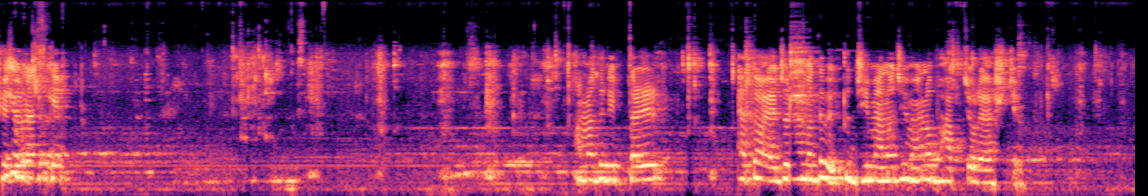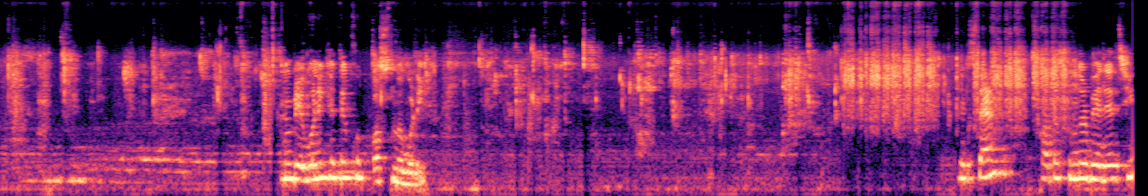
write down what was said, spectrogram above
সেজন্য আজকে আমাদের ইফতারের এত আয়োজনের মধ্যে একটু ঝিমানো ঝিমানো ভাব চলে আসছে। বেগুনি খেতে খুব পছন্দ করি। দেখছেন কত সুন্দর ভেজেছি।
